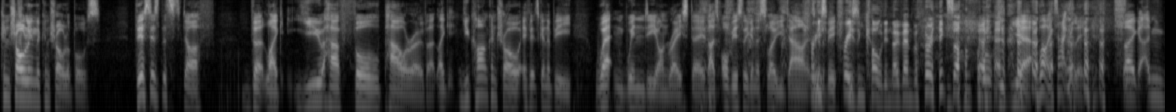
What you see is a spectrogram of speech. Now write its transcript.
controlling the controllables. This is the stuff that like you have full power over. Like you can't control if it's going to be wet and windy on race day. That's obviously going to slow you down. It's going to be freezing cold in November, for an example. yeah, well, exactly. like, I mean,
